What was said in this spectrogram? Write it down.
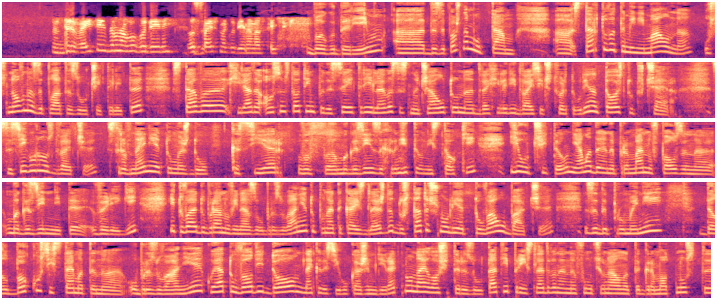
Здравейте и за много години. Успешна година на всички. Благодарим. А, да започнем от там. А, стартовата минимална основна заплата за учителите става 1853 лева с началото на 2024 година, т.е. от вчера. Със сигурност вече сравнението между касиер в магазин за хранителни стоки и учител няма да е непременно в полза на магазинните вериги. И това е добра новина за образованието, поне така изглежда. Достатъчно ли е това обаче, за да промени дълбоко системата на образование, която води до, нека да си го кажем директно, най-лошите резултати при изследване на функционалната грамотност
